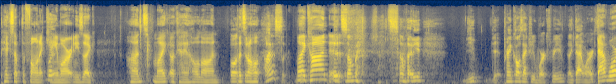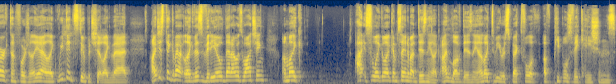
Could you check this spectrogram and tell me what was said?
picks up the phone at Kmart, and he's like, "Hunt, Mike, okay, hold on." Well, Puts it on hold. Honestly, Mike Hunt, did uh, somebody, somebody, you prank calls actually worked for you? Like that worked? that worked, unfortunately. Yeah, like we did stupid shit like that. I just think about like this video that I was watching. I'm like, I so like like I'm saying about Disney. Like I love Disney. I like to be respectful of, of people's vacations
